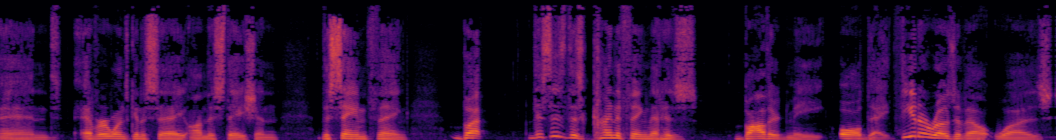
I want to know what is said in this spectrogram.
and everyone's going to say on this station the same thing. But this is this kind of thing that has bothered me all day. Theodore Roosevelt was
